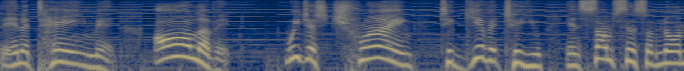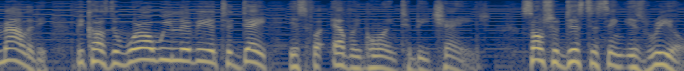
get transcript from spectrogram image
the entertainment, all of it. We just trying to give it to you in some sense of normality because the world we live in today is forever going to be changed. Social distancing is real.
